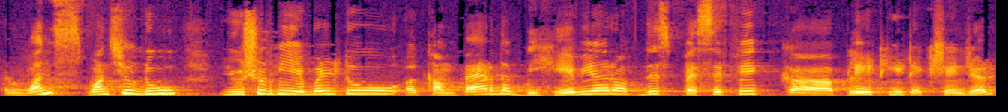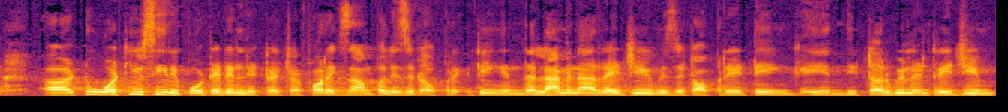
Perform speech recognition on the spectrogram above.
And once, once you do, you should be able to uh, compare the behavior of this specific uh, plate heat exchanger uh, to what you see reported in literature. For example, is it operating in the laminar regime? Is it operating in the turbulent regime?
